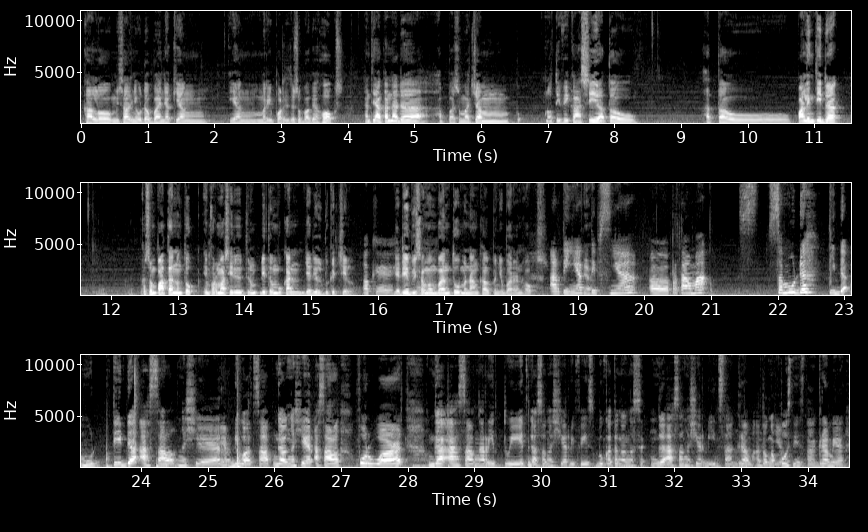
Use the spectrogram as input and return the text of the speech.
kalau misalnya udah banyak yang yang mereport itu sebagai hoax nanti akan ada apa semacam notifikasi atau atau paling tidak kesempatan untuk informasi itu ditemukan jadi lebih kecil Oke. jadi bisa membantu menangkal penyebaran hoax Artinya Ya. tipsnya eh, pertama semudah tidak mud tidak asal nge-share di WhatsApp, nggak nge-share asal forward, nggak asal nge-retweet, nggak asal nge-share di Facebook atau nggak asal nge-share di Instagram atau nge-post di Instagram ya.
